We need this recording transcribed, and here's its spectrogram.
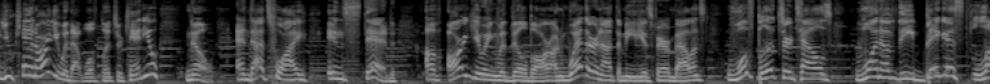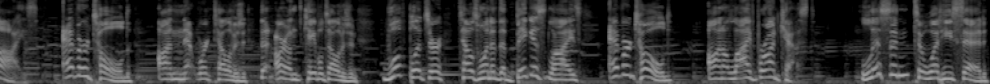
You can't argue with that, Wolf Blitzer, can you? No, and that's why instead of arguing with Bill Barr on whether or not the media is fair and balanced, Wolf Blitzer tells one of the biggest lies ever told on network television, that are on cable television. Wolf Blitzer tells one of the biggest lies ever told on a live broadcast. Listen to what he said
